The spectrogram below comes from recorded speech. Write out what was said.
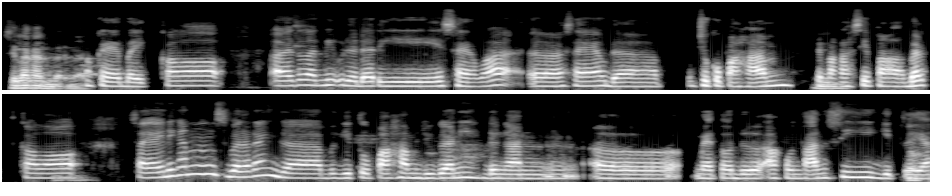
silakan Mbak Oke, okay, baik. Kalau uh, itu tadi udah dari sewa, uh, saya udah cukup paham. Terima hmm. kasih Pak Albert. Kalau hmm. saya ini kan sebenarnya nggak begitu paham juga nih dengan uh, metode akuntansi gitu okay. ya.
